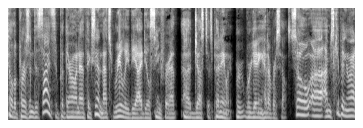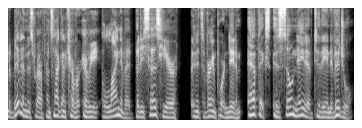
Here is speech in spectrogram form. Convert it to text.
till the person decides to put their own ethics in. That's really the ideal scene for uh, justice. But anyway, we're, we're getting ahead of ourselves. So uh, I'm skipping around a bit in this reference, not going to cover every line of it, but he says here, and it's a very important datum ethics is so native to the individual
